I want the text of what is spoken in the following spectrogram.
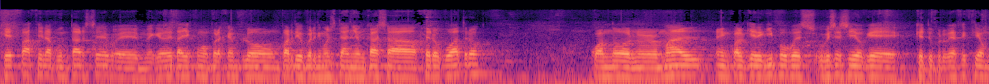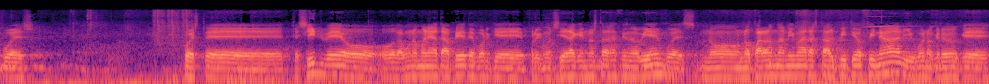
que es fácil apuntarse. Pues me quedo detalles como, por ejemplo, un partido que perdimos este año en casa 0-4, cuando lo normal en cualquier equipo pues hubiese sido que, que tu propia afición pues pues te, te sirve o, o de alguna manera te apriete porque, porque considera que no estás haciendo bien, pues no, no pararon de animar hasta el pitio final y bueno, creo que,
